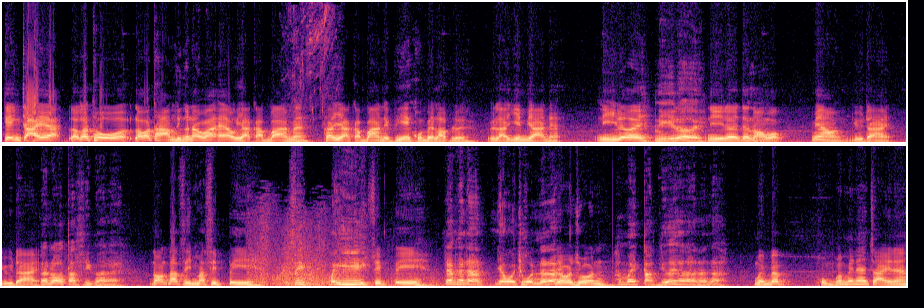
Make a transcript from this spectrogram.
เกรงใจอะเราก็โทรเราก็ถามถึงขนาดว่าแอลอยากกลับบ้านไหมถ้าอยากกลับบ้านเดี๋ยวพี่ให้คนไปรับเลย เวลาเยี่ยมญาติเนี่ยหนีเลย หนีเลยหนีเลยแต่น้องบอกไม่เอาอยู่ได้อยู่ได้ แล้วน้องตัดสินว่าอะไร น้องตัดสินมาสิบปี สิบปีสิบปี แต่ขนาดเยาวชนนั้นเยาวอะชน ทำไมตัดเยอะขนาดนั้นอะ เหมือนแบบผมก็ไม่แน่ใจนะ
